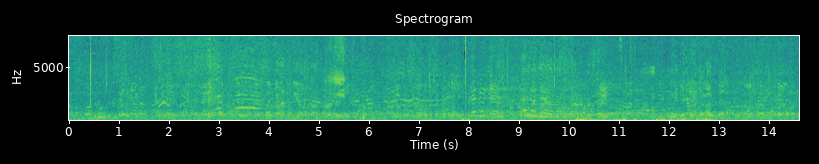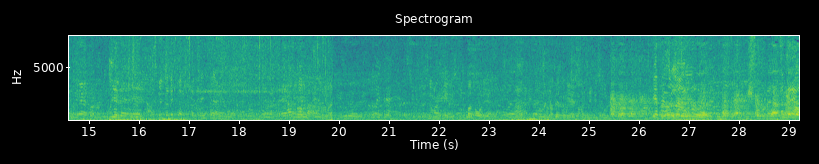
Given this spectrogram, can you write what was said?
Anche i disturbatori, eh? Come mi ha detto che sono anche i disturbatori. Mi ha fatto Andrea,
